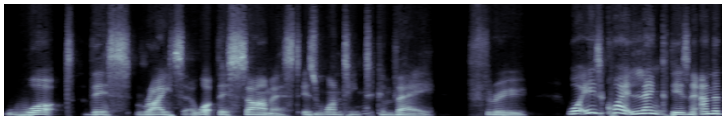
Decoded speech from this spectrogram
what this writer, what this psalmist is wanting to convey through what is quite lengthy, isn't it? And the,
